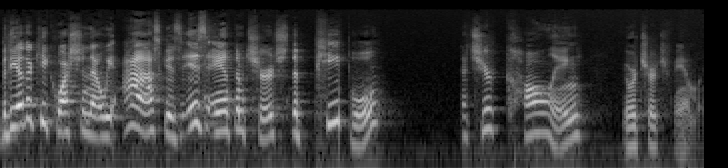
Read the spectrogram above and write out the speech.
But the other key question that we ask is Is Anthem Church the people that you're calling your church family?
